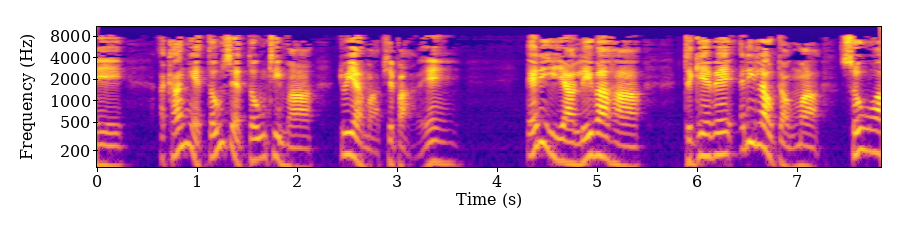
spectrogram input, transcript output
နေအခန်းငယ်33အထိမှာတွေ့ရမှာဖြစ်ပါတယ်။အဲ့ဒီအရာ၄ပါးဟာ တကယ်ပဲအဲ့ဒီလောက်တောင်မှစိုးဝါ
